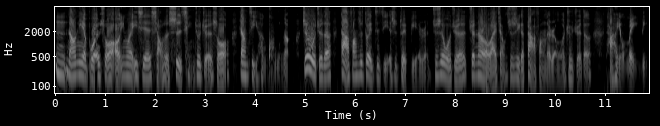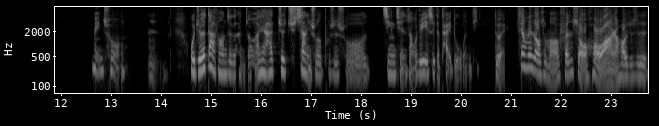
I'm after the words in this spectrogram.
嗯，然后你也不会说哦，因为一些小的事情就觉得说让自己很苦恼。就是我觉得大方是对自己也是对别人，就是我觉得 general 来讲就是一个大方的人，我就觉得他很有魅力。没错，嗯，我觉得大方这个很重要，而且他就像你说的，不是说金钱上，我觉得也是一个态度问题。对，像那种什么分手后啊，然后就是。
